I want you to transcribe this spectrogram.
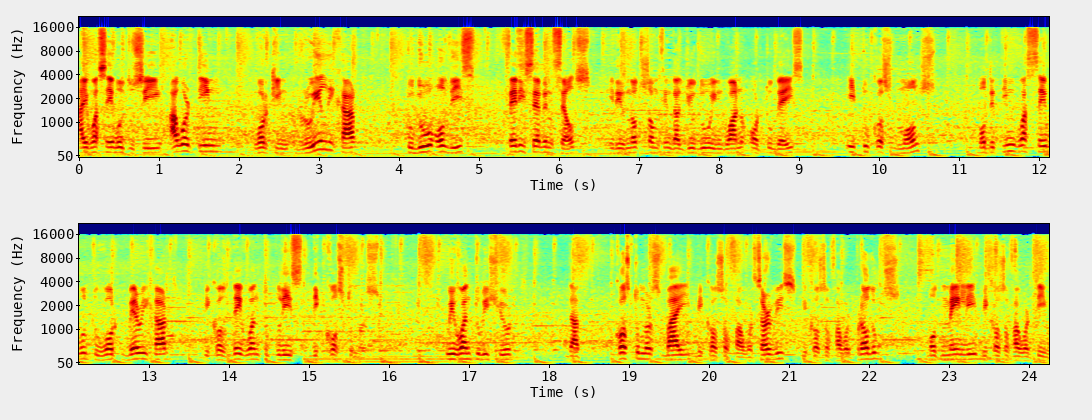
I was able to see our team working really hard to do all these 37 cells. It is not something that you do in one or two days. It took us months, but the team was able to work very hard because they want to please the customers. We want to be sure that customers buy because of our service, because of our products, but mainly because of our team,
